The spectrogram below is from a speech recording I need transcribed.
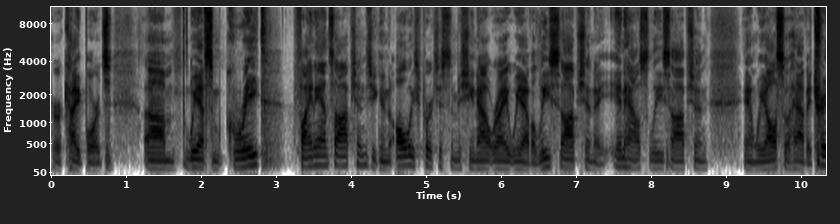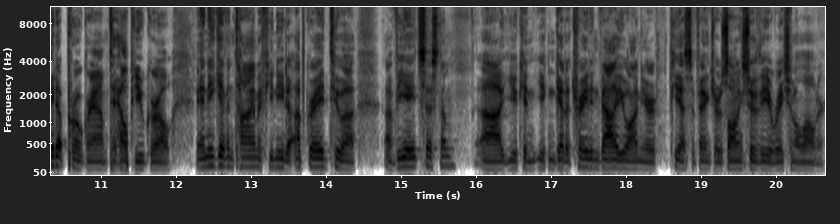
or kite boards. Um, we have some great finance options. You can always purchase the machine outright. We have a lease option, an in-house lease option, and we also have a trade-up program to help you grow. Any given time, if you need to upgrade to a, a V8 system, uh, you can you can get a trade-in value on your PS Avenger as long as you're the original owner.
